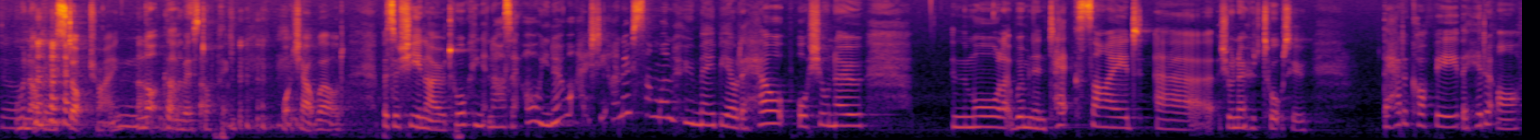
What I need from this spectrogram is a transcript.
so. we're not going to stop trying. Not not that we're stop. stopping. Watch out, world. But so she and I were talking, and I was like, oh, you know what? Actually, I know someone who may be able to help, or she'll know in the more like women in tech side, uh, she'll know who to talk to. They had a coffee, they hit it off.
